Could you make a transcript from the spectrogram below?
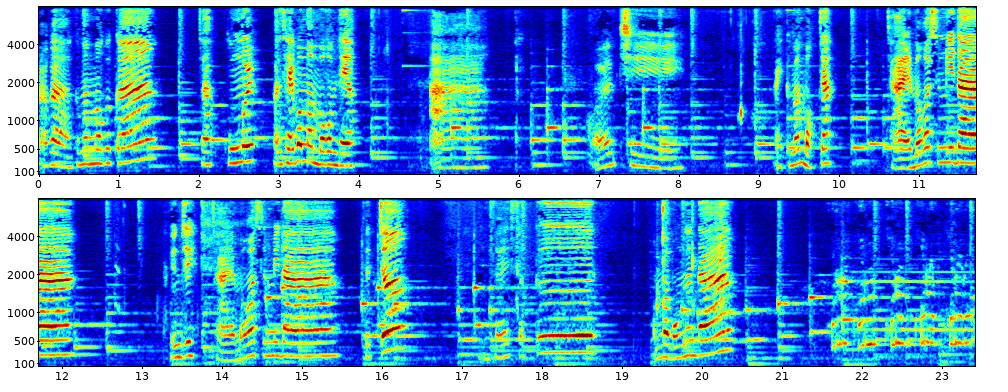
아가, 그만 먹을까? 자, 국물 한 세 번만 먹으면 돼요. 아, 옳지. 아이, 그만 먹자. 잘 먹었습니다. 윤지, 잘 먹었습니다. 됐죠? 인사했어, 끝. 엄마 먹는다. 코르륵, 코르륵, 코르륵, 코르륵, 코르륵.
